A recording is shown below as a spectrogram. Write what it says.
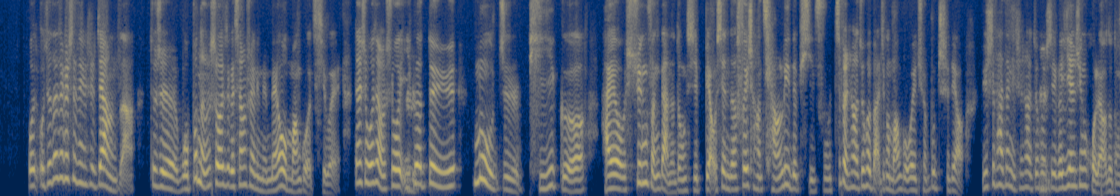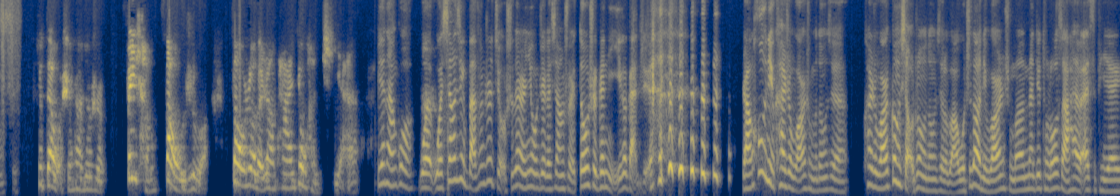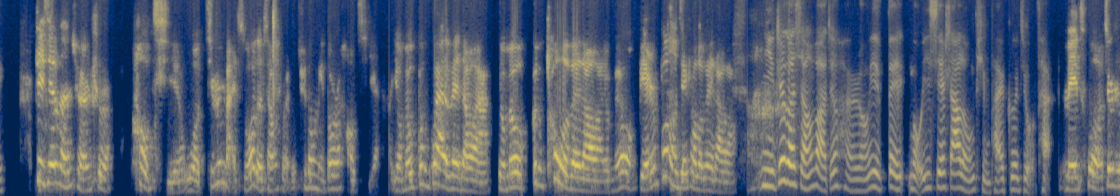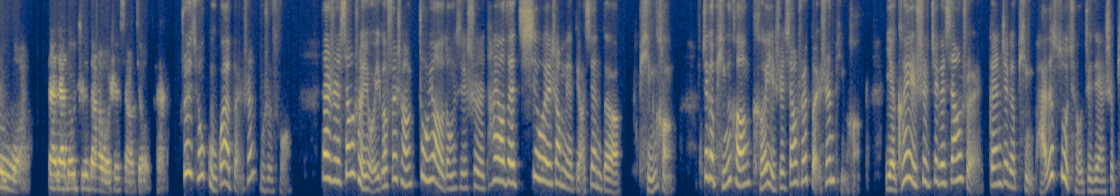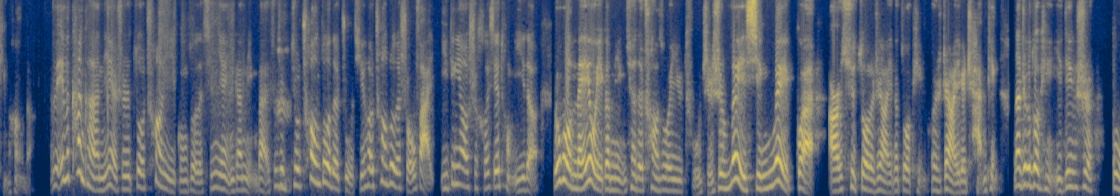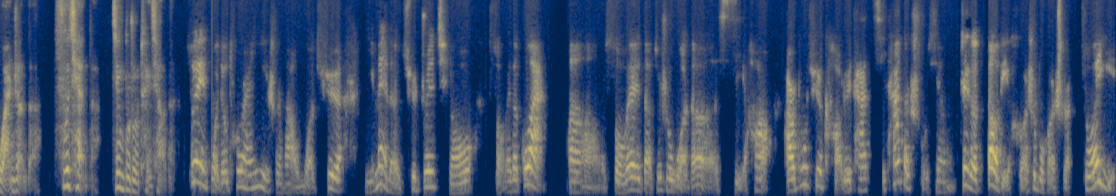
我我觉得这个事情是这样子啊，就是我不能说这个香水里面没有芒果气味，但是我想说，一个对于木质、皮革还有熏粉感的东西表现得非常强力的皮肤，基本上就会把这个芒果味全部吃掉，于是它在你身上就会是一个烟熏火燎的东西。就在我身上就是非常燥热，燥热的让它又很甜。别难过，我我相信百分之九十的人用这个香水都是跟你一个感觉。然后你开始玩什么东西？开始玩更小众的东西了吧？我知道你玩什么 Meditolosa，还有 SPA，这些完全是好奇。我其实买所有的香水的驱动力都是好奇，有没有更怪的味道啊？有没有更臭的味道啊？有没有别人不能接受的味道啊？你这个想法就很容易被某一些沙龙品牌割韭菜。没错，就是我，大家都知道我是小韭菜。追求古怪本身不是错。但是香水有一个非常重要的东西，是它要在气味上面表现的平衡。这个平衡可以是香水本身平衡，也可以是这个香水跟这个品牌的诉求之间是平衡的。因为看看你也是做创意工作的，其实你也应该明白，就是就创作的主题和创作的手法一定要是和谐统一的。如果没有一个明确的创作意图，只是为新为怪而去做了这样一个作品或者这样一个产品，那这个作品一定是不完整的。肤浅的，经不住推敲的，所以我就突然意识到，我去一昧的去追求所谓的怪，呃，所谓的就是我的喜好，而不去考虑它其他的属性，这个到底合适不合适？所以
